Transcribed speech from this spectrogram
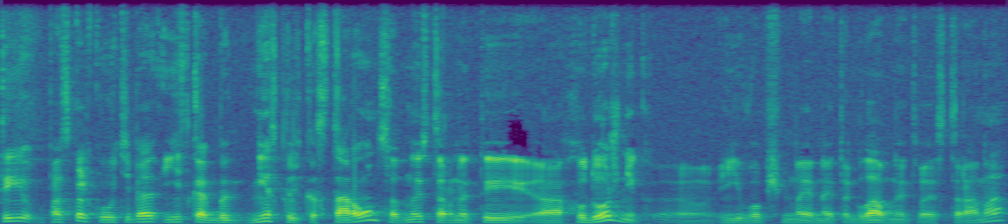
ты, поскольку у тебя есть как бы несколько сторон, с одной стороны ты а, художник, э, и, в общем, наверное, это главная твоя сторона,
